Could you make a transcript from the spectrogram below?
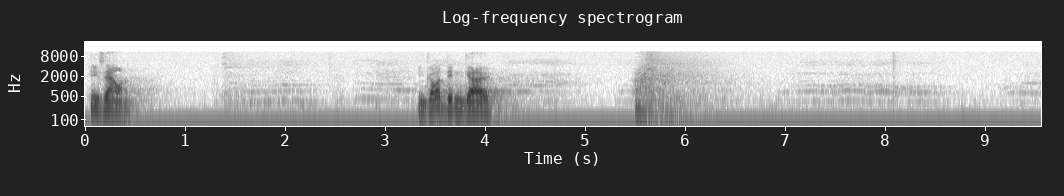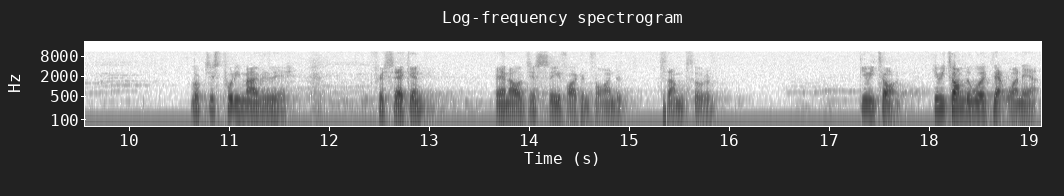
Here's Alan. And God didn't go, look, just put him over there for a second, and I'll just see if I can find some sort of. Give me time. Give me time to work that one out.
